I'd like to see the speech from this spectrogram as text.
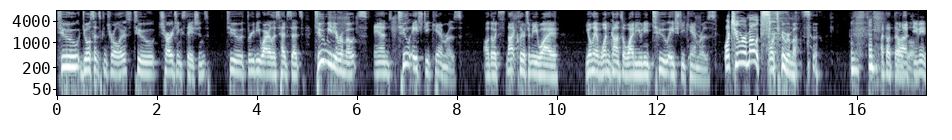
two DualSense controllers, two charging stations, two 3D wireless headsets, two media remotes, and two HD cameras. Although it's not clear to me why you only have one console. Why do you need two HD cameras Or two remotes. or two remotes? I thought that a was lot a of little. TV.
